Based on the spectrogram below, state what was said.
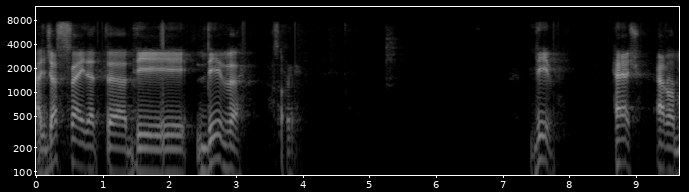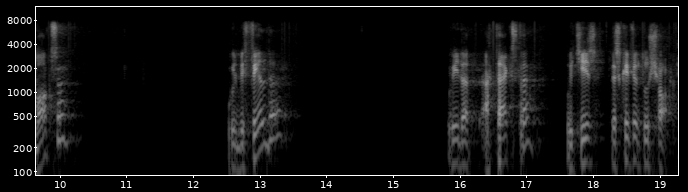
I just say that uh, the div, sorry, div hash error box will be filled with a, a text which is description too short.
